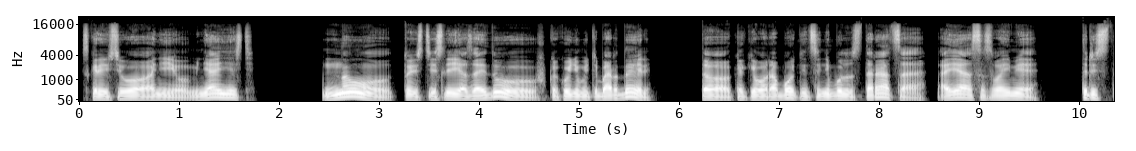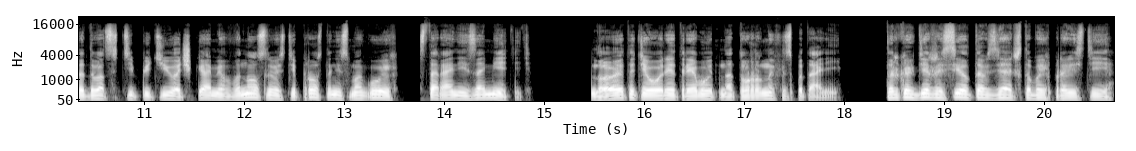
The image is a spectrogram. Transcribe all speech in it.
Скорее всего, они и у меня есть. Ну, то есть если я зайду в какой-нибудь бордель, то, как его работницы, не будут стараться, а я со своими 325 очками выносливости просто не смогу их стараний заметить. Но эта теория требует натурных испытаний. Только где же сил-то взять, чтобы их провести?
